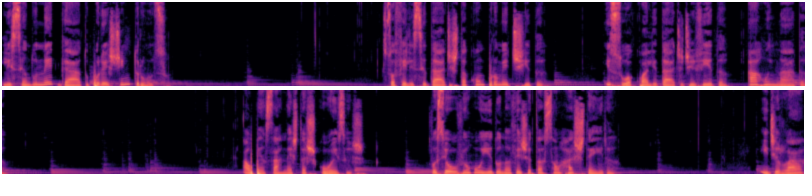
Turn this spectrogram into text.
lhe sendo negado por este intruso. Sua felicidade está comprometida e sua qualidade de vida arruinada. Ao pensar nestas coisas, você ouve um ruído na vegetação rasteira. E de lá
